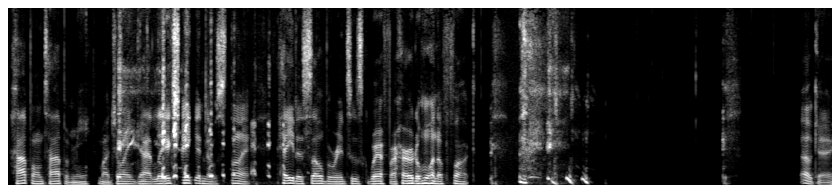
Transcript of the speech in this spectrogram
hop on top of me. My joint got legs shaking, no stunt. Hater sober and too square for her to wanna fuck. okay.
